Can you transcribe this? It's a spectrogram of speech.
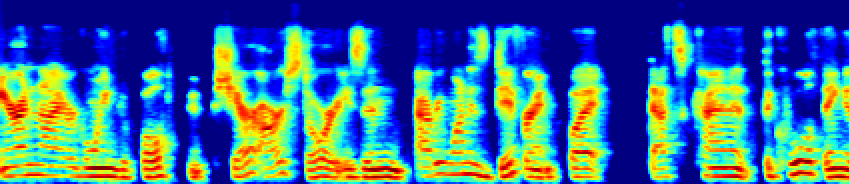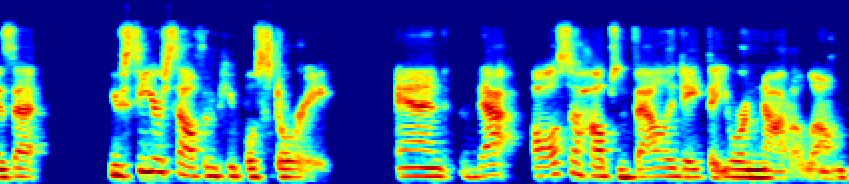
Erin and i are going to both share our stories and everyone is different but that's kind of the cool thing is that you see yourself in people's story. And that also helps validate that you're not alone.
